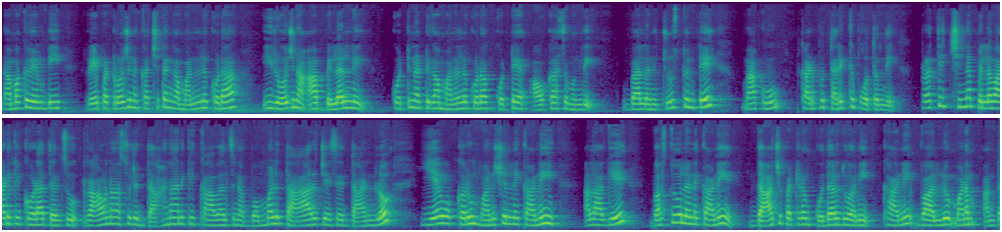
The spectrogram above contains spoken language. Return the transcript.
నమ్మకం ఏమిటి? రేపటి రోజున ఖచ్చితంగా మనల్ని కూడా ఈ రోజున ఆ పిల్లల్ని కొట్టినట్టుగా మనల్ని కూడా కొట్టే అవకాశం ఉంది. వాళ్ళని చూస్తుంటే మాకు కడుపు తరిక్కిపోతుంది. ప్రతి చిన్న పిల్లవాడికి కూడా తెలుసు రావణాసుడి దహనానికి కావాల్సిన బొమ్మలు తయారు చేసే దానిలో ఏ ఒక్కరు మనుషుల్ని కానీ అలాగే వస్తువులను కానీ దాచిపెట్టడం కుదరదు అని. కానీ వాళ్ళు మనం అంత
